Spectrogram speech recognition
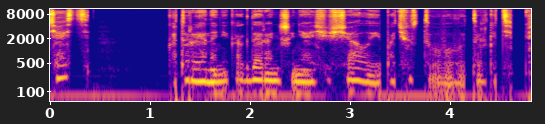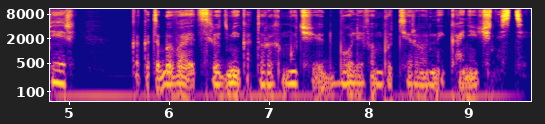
Часть, которую она никогда раньше не ощущала и почувствовала только теперь, как это бывает с людьми, которых мучают боли в ампутированной конечности.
